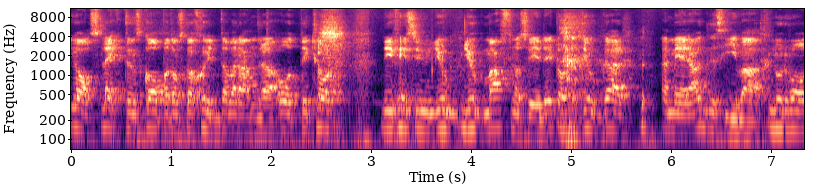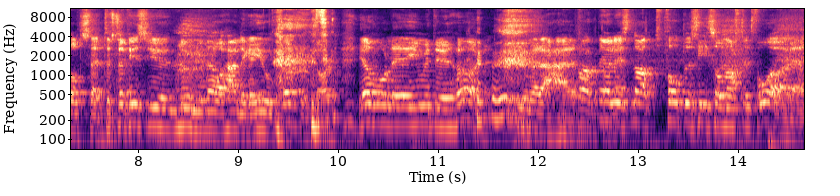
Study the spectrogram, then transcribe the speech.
ja, släktenskap, att de ska skydda varandra. Och det är klart, det finns ju jugg- juggmaffian och så vidare. Det är klart att juggar är mer aggressiva normalt sett. Så det finns ju lugna och härliga juggar såklart. Jag håller i mitt hörn med det här. Ni har lyssnat, förhoppningsvis har ni haft det två öre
